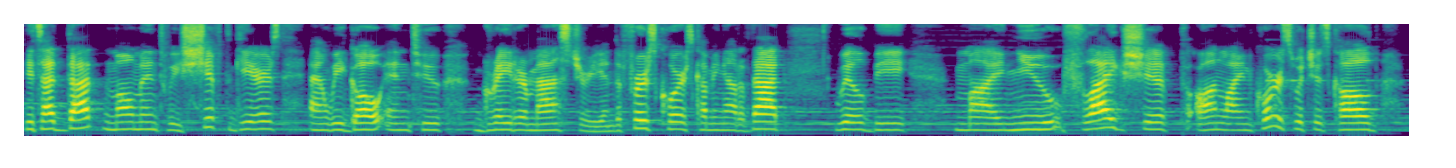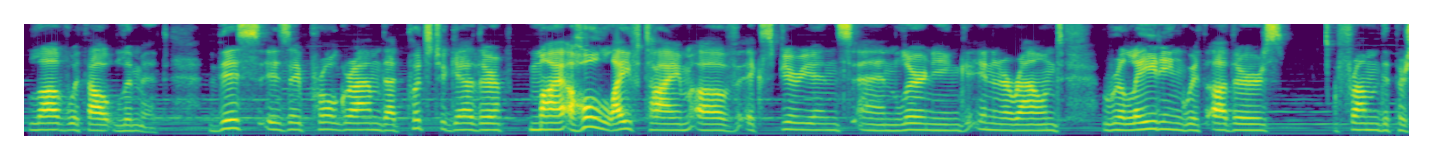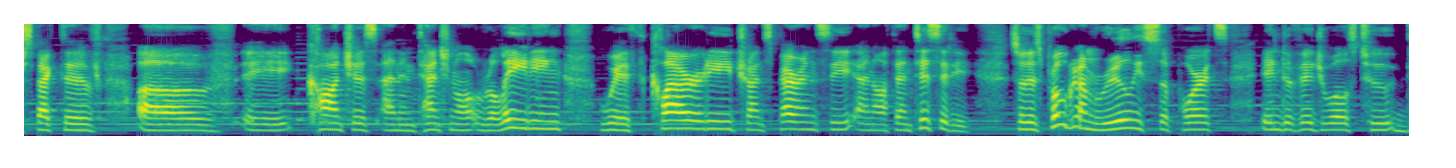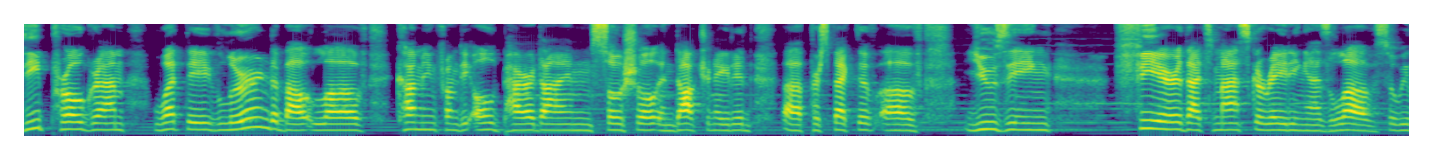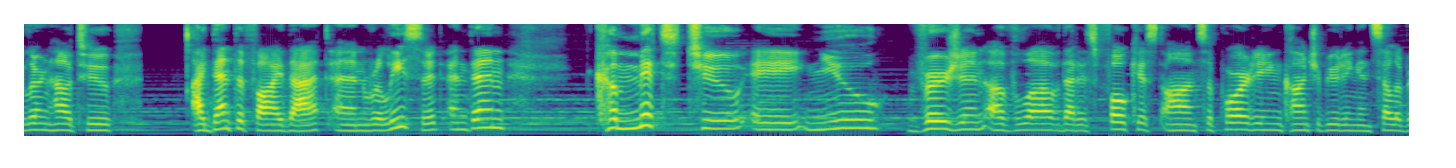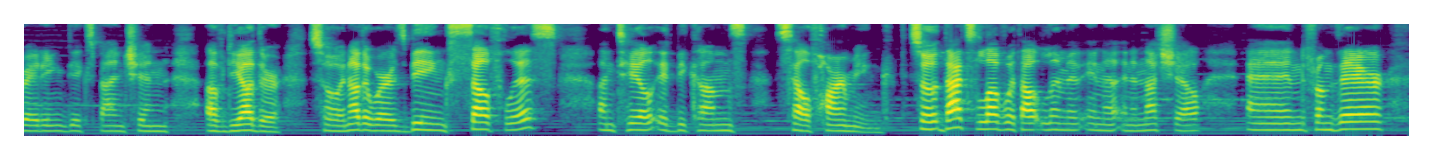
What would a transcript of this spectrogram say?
it's at that moment we shift gears and we go into greater mastery. And the first course coming out of that will be my new flagship online course, which is called Love Without Limit. This is a program that puts together my a whole lifetime of experience and learning in and around relating with others from the perspective of a conscious and intentional relating with clarity, transparency, and authenticity. So, this program really supports individuals to deprogram what they've learned about love coming from the old paradigm, social, indoctrinated uh, perspective of using fear that's masquerading as love. So we learn how to identify that and release it, and then commit to a new version of love that is focused on supporting, contributing, and celebrating the expansion of the other. So, in other words, being selfless until it becomes self harming. So, that's love without limit in a, in a nutshell. And from there,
